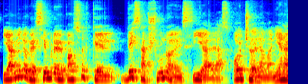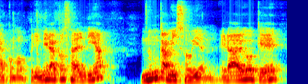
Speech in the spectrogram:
Y a mí lo que siempre me pasó es que el desayuno en sí, a las 8 de la mañana, como primera cosa del día, nunca me hizo bien. Era algo que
